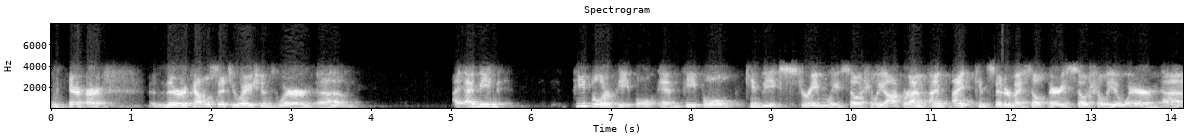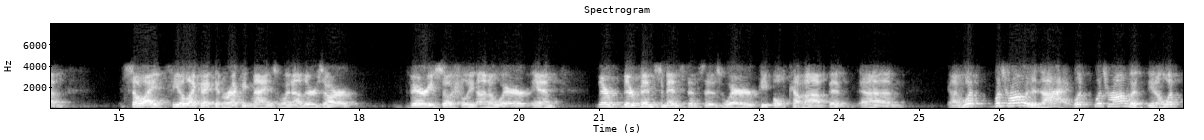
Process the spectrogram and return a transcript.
there are there are a couple situations where um, I, I mean people are people and people can be extremely socially awkward i'm, I'm i consider myself very socially aware um, so i feel like i can recognize when others are very socially unaware and there there have been some instances where people have come up and um, God, what what's wrong with his eye? What what's wrong with you know what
